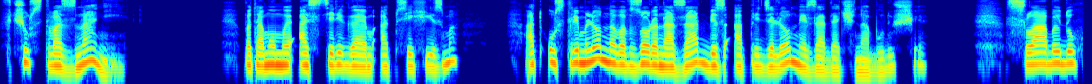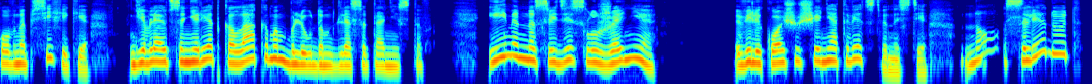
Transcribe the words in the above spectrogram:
в чувствознании. Потому мы остерегаем от психизма, от устремленного взора назад без определенной задачи на будущее. Слабые духовно психики являются нередко лакомым блюдом для сатанистов. Именно среди служения велико ощущение ответственности, но следует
